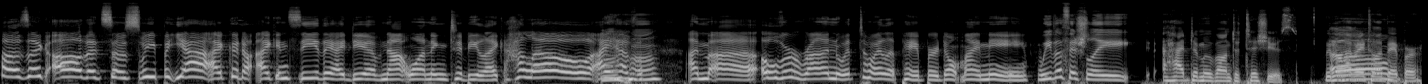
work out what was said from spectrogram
I was like, oh, that's so sweet. But yeah, I could, I can see the idea of not wanting to be like, hello, I Mm-hmm. have, I'm uh, overrun with toilet paper. Don't mind me. We've officially had to move on to tissues. We don't have any toilet Oh. paper.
